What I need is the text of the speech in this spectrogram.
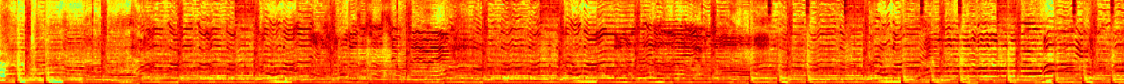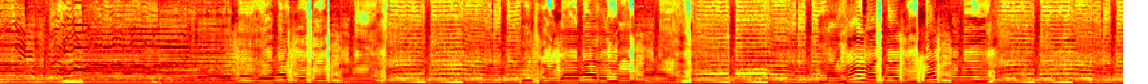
Comes alive at midnight. My mama doesn't trust him.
